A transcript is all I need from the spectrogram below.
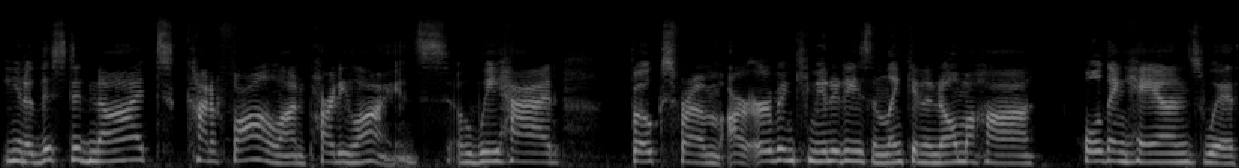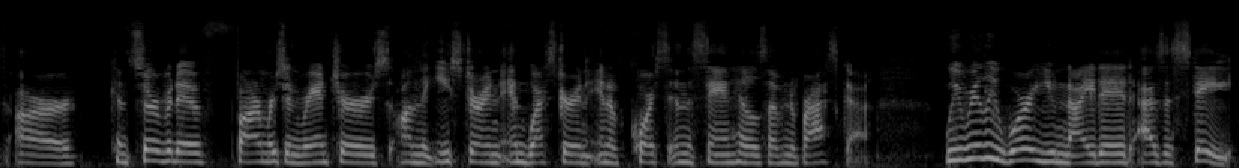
you know, this did not kind of fall on party lines. We had folks from our urban communities in Lincoln and Omaha holding hands with our conservative farmers and ranchers on the eastern and western and, of course, in the sandhills of Nebraska. We really were united as a state.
